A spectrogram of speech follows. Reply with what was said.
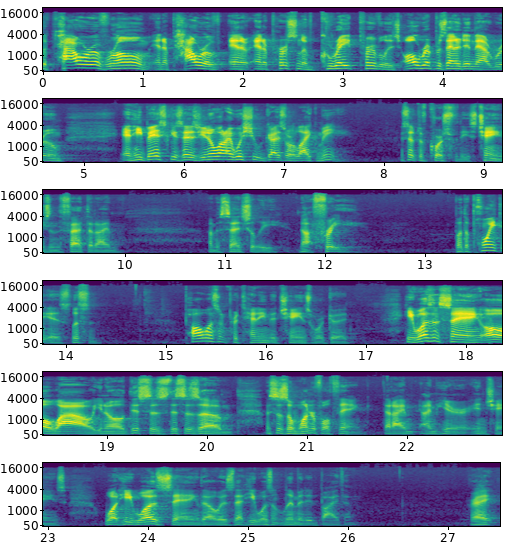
The power of Rome and a power of and a, and a person of great privilege, all represented in that room. And he basically says, you know what, I wish you guys were like me. Except, of course, for these chains and the fact that I'm, I'm essentially not free. But the point is, listen, Paul wasn't pretending the chains were good. He wasn't saying, oh, wow, you know, this is, this is, a, this is a wonderful thing that I'm, I'm here in chains. What he was saying, though, is that he wasn't limited by them, right?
